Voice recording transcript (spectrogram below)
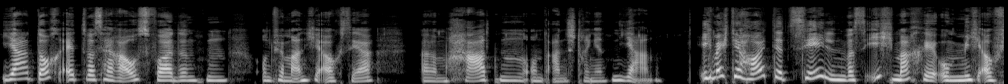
ja doch etwas herausfordernden und für manche auch sehr ähm, harten und anstrengenden Jahren. Ich möchte heute erzählen, was ich mache, um mich auf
